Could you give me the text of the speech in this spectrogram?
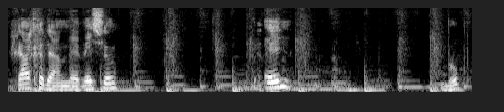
Graag gedaan, eh, Wessel. En Bob.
